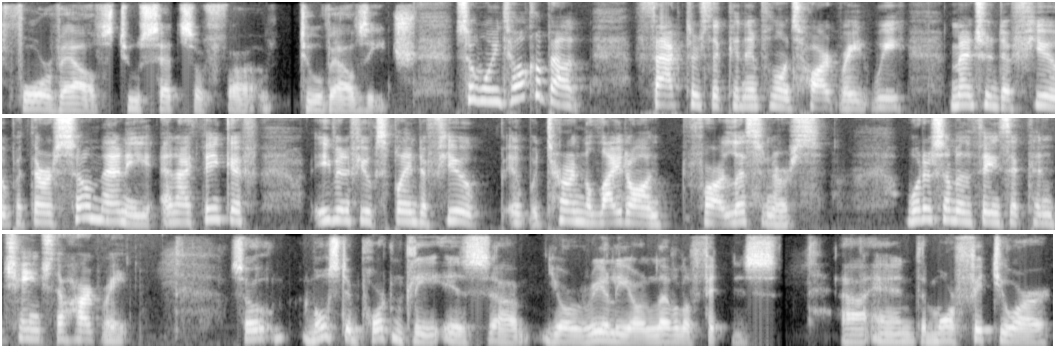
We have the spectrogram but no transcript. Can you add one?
four valves, two sets of uh, two valves each. So when we talk about factors that can influence heart rate, we mentioned a few, but there are so many. And I think if even if you explained a few, it would turn the light on for our listeners. What are some of the things that can change the heart rate? So most importantly is uh, your really your level of fitness, uh, and the more fit you are,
